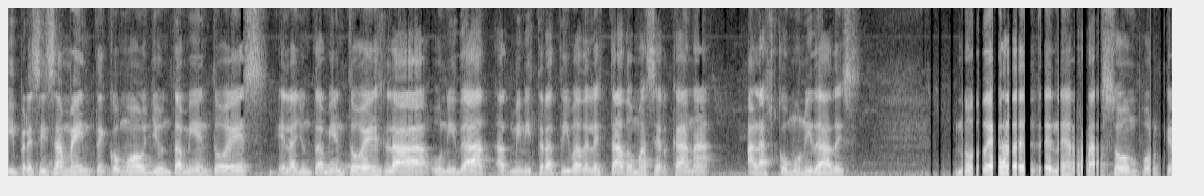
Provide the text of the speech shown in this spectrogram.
y precisamente como ayuntamiento es, el ayuntamiento es la unidad administrativa del Estado más cercana a las comunidades, no deja de tener razón porque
